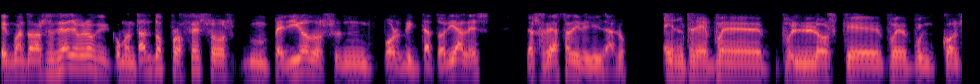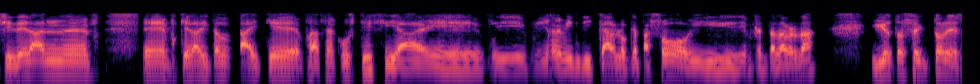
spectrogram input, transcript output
En cuanto a la sociedad, yo creo que como en tantos procesos, mm, periodos mm, por dictatoriales, la sociedad está dividida, ¿no? Entre pues, los que pues, consideran eh, eh, que la dictadura hay que hacer justicia eh, y, reivindicar lo que pasó y enfrentar la verdad, y otros sectores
